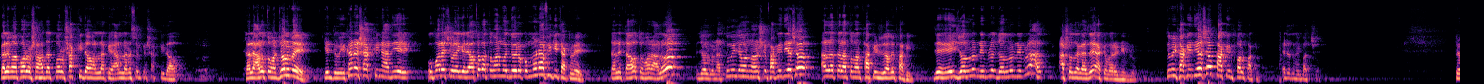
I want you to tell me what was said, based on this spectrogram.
কালেমা পরো শাহাদাত পরো সাক্ষী দাও আল্লাহকে, আল্লাহ রসুলকে সাক্ষী দাও। তাহলে আলো তোমার জ্বলবে। কিন্তু এখানে সাক্ষী না দিয়ে উপারে চলে গেলে অথবা তোমার মধ্যে ওইরকম মুনাফিকি থাকলে, তাহলে তাও তোমার আলো জ্বলবে না। তুমি যেমন মানুষকে ফাঁকি দিয়েছ, আল্লাহ তালা তোমার ফাঁকির জবাবে ফাঁকি। যে এই জ্বললো, নিবলো জ্বললো, নিবলো আসো জায়গা যে একেবারে নিবলো। তুমি ফাঁকি দিয়েছ, ফাঁকির ফল ফাঁকি। এটা তুমি পাচ্ছ। তো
